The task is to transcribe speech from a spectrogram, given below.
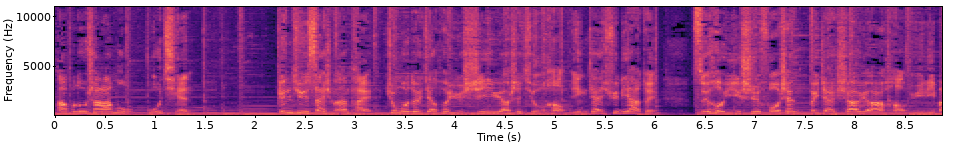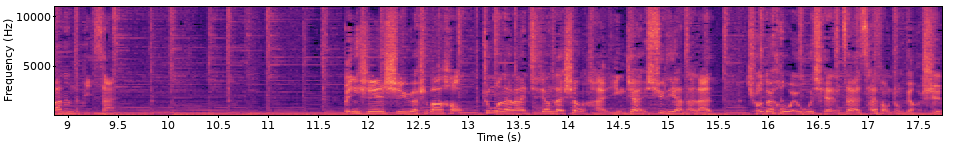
阿卜杜沙拉木、吴前。根据赛程安排，中国队将会于十一月二十九号迎战叙利亚队，随后移师佛山备战十二月二号与黎巴嫩的比赛。北京时间十一月二十八号，中国男篮即将在上海迎战叙利亚男篮。球队后卫吴前在采访中表示，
